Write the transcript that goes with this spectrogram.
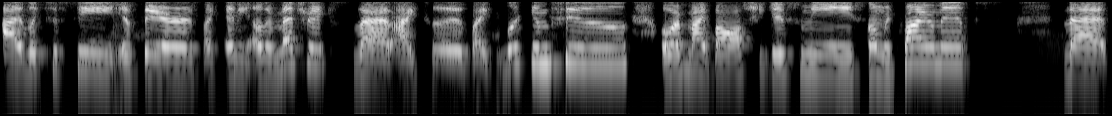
I look to see if there's like any other metrics that I could like look into, or if my boss she gives me some requirements that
